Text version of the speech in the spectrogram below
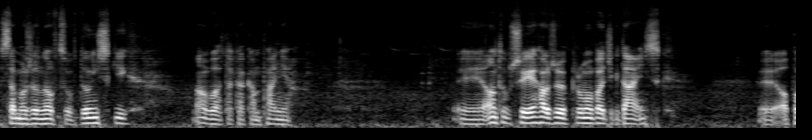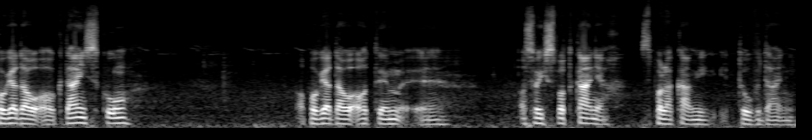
samorządowców duńskich. No, była taka kampania. On tu przyjechał, żeby promować Gdańsk. Opowiadał o Gdańsku, opowiadał o tym, o swoich spotkaniach z Polakami tu w Danii.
